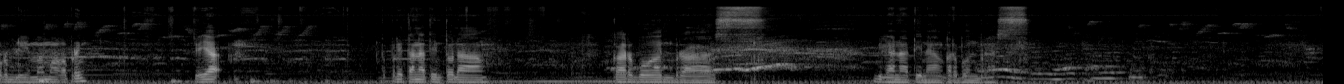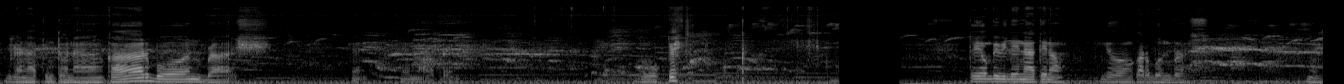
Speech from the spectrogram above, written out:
problema mga kapring. Kaya, papalitan natin to ng carbon brush. Bilhan natin ng carbon brush. Bilhan natin to ng carbon brush. Yan, yan mga. Okay. Ito yung bibili natin oh, yung carbon brush. Yan.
